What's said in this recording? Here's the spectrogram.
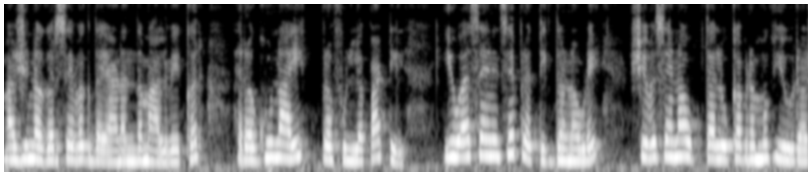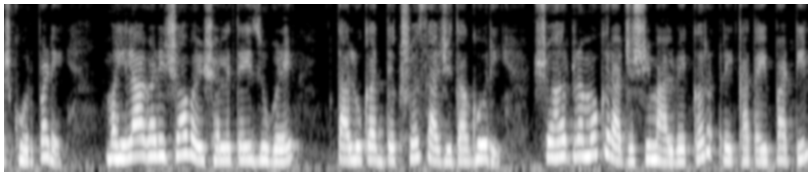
माजी नगरसेवक दयानंद मालवेकर रघु नाईक प्रफुल्ल पाटील युवा सेनेचे प्रतीक धनवडे शिवसेना उपतालुका प्रमुख युवराज घोरपडे महिला आघाडीच्या वैशालीताई जुगळे तालुकाध्यक्ष साजिदा घोरी शहर प्रमुख राजश्री मालवेकर रेखाताई पाटील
